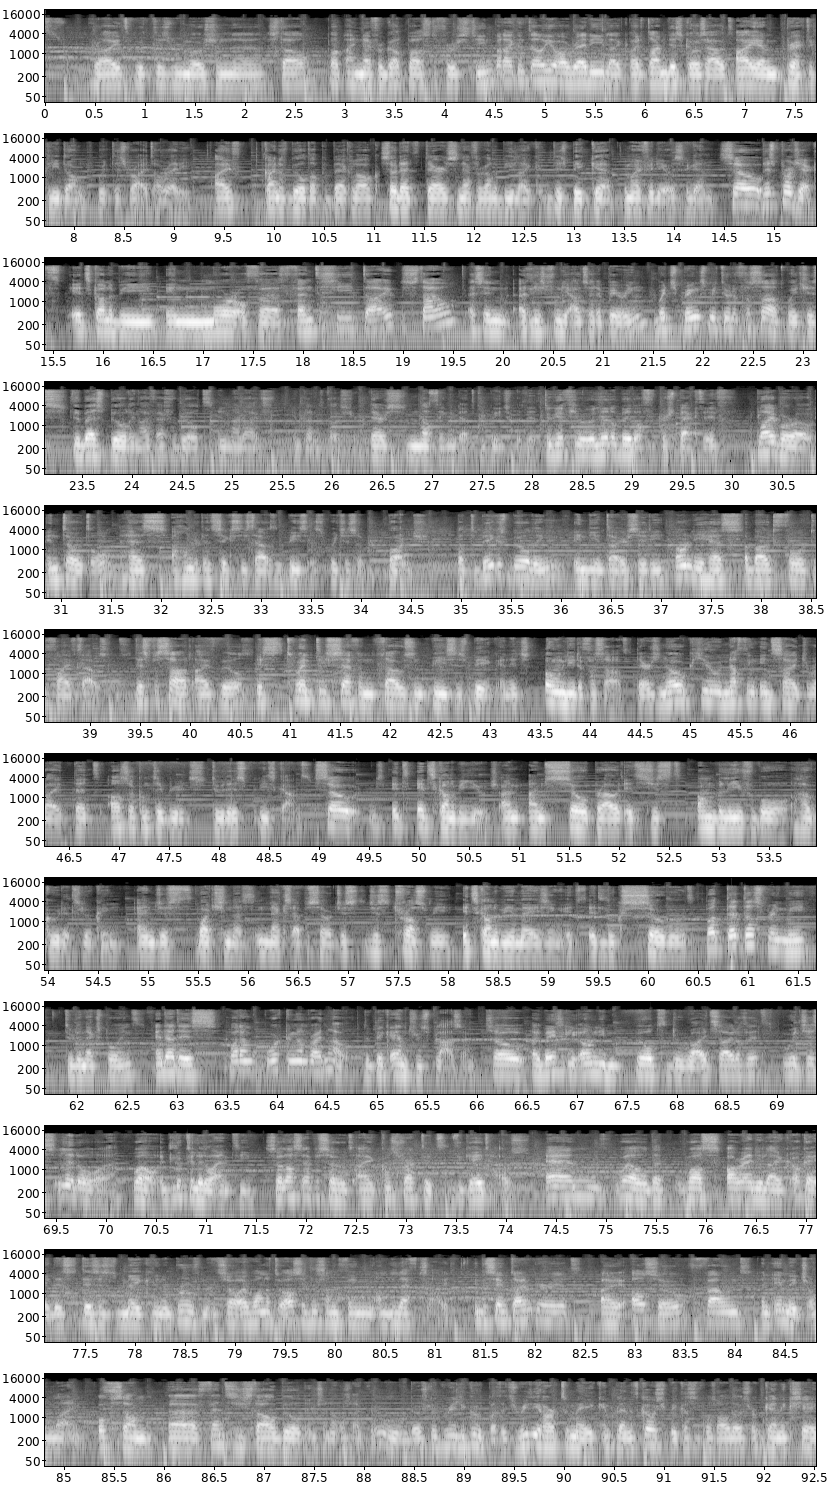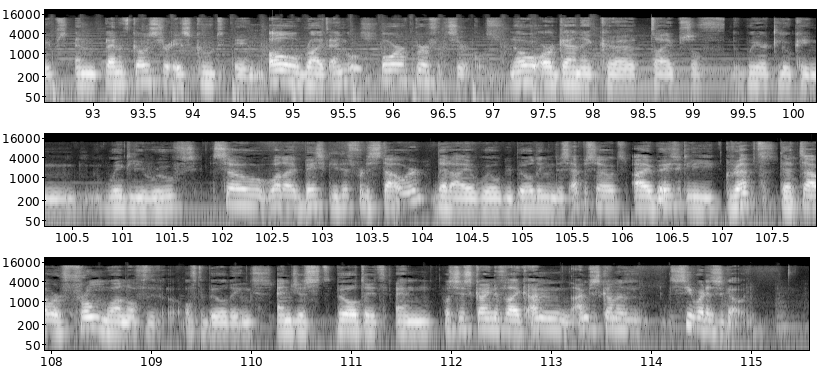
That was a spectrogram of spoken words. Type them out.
ride with this remotion uh, style, but I never got past the first scene. But I can tell you already, like by the time this goes out, I am practically done with this ride already. I've kind of built up a backlog so that there's never gonna be like this big gap in my videos again. So this project, it's gonna be in more of a fantasy type style, as in at least from the outside appearing, which brings me to the facade, which is the best building I've ever built in my life in Planet Coaster. There's nothing that competes with it. To give you a little bit of perspective, Blytheboro in total has 160,000 pieces, which is a bunch. But the biggest building in the entire city only has about 4 to 5,000. This facade I've built is 27,000 pieces big and it's only the facade. There's no queue, nothing inside the ride that also contributes to this piece count. So it's it's gonna be huge. I'm I'm so proud. It's just unbelievable how good it's looking. And just watching that next episode, just just trust me, it's gonna be amazing. It it looks so good. But that does bring me to the next point, and that is what I'm working on right now, the big entrance plaza. So I basically only built the right side of it, which is a little, uh, well, it looked a little empty. So last episode I constructed the gatehouse, and well, that was already like, okay, this this is making an improvement. So I wanted to also do something on the left side. In the same time period, I also found an image online of some uh, fantasy style buildings, and I was like, ooh, those look really good, but it's really hard to make in Planet Coaster because it was all those organic shapes, and Planet Coaster is good in all right angles or perfect circles. No organic uh, types of weird looking wiggly roofs. So what I basically did for this tower that I will be building in this episode, I basically grabbed that tower from one of the of the buildings and just built it and was just kind of like I'm I'm just gonna see where this is going.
